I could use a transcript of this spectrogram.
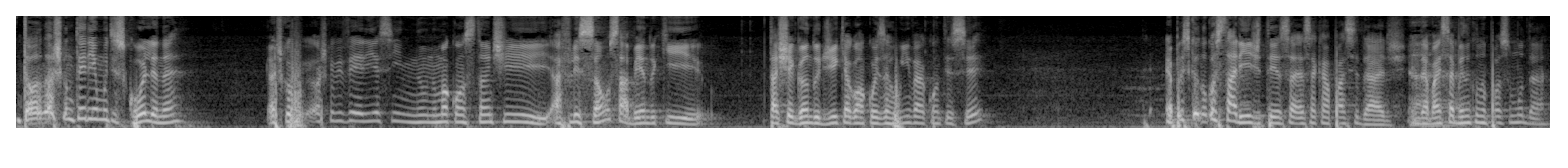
Então eu acho que não teria muita escolha, né? Eu acho que eu, eu acho que eu viveria assim nu- numa constante aflição, sabendo que tá chegando o dia que alguma coisa ruim vai acontecer. É por isso que eu não gostaria de ter essa, essa capacidade, ainda mais Ah. sabendo que eu não posso mudar.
